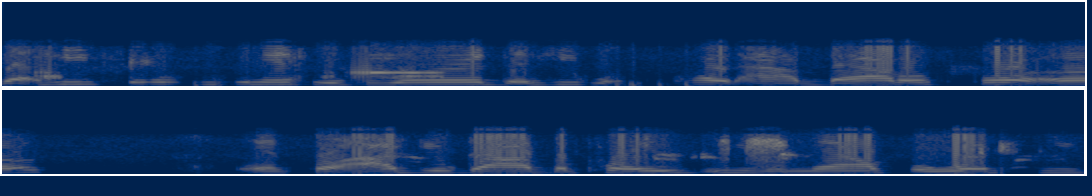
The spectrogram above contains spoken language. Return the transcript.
that he said even in his word that he will fight our battles for us. And so I give God the praise even now for what he's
